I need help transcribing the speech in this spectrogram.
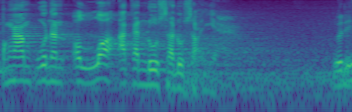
pengampunan Allah akan dosa-dosanya. Jadi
